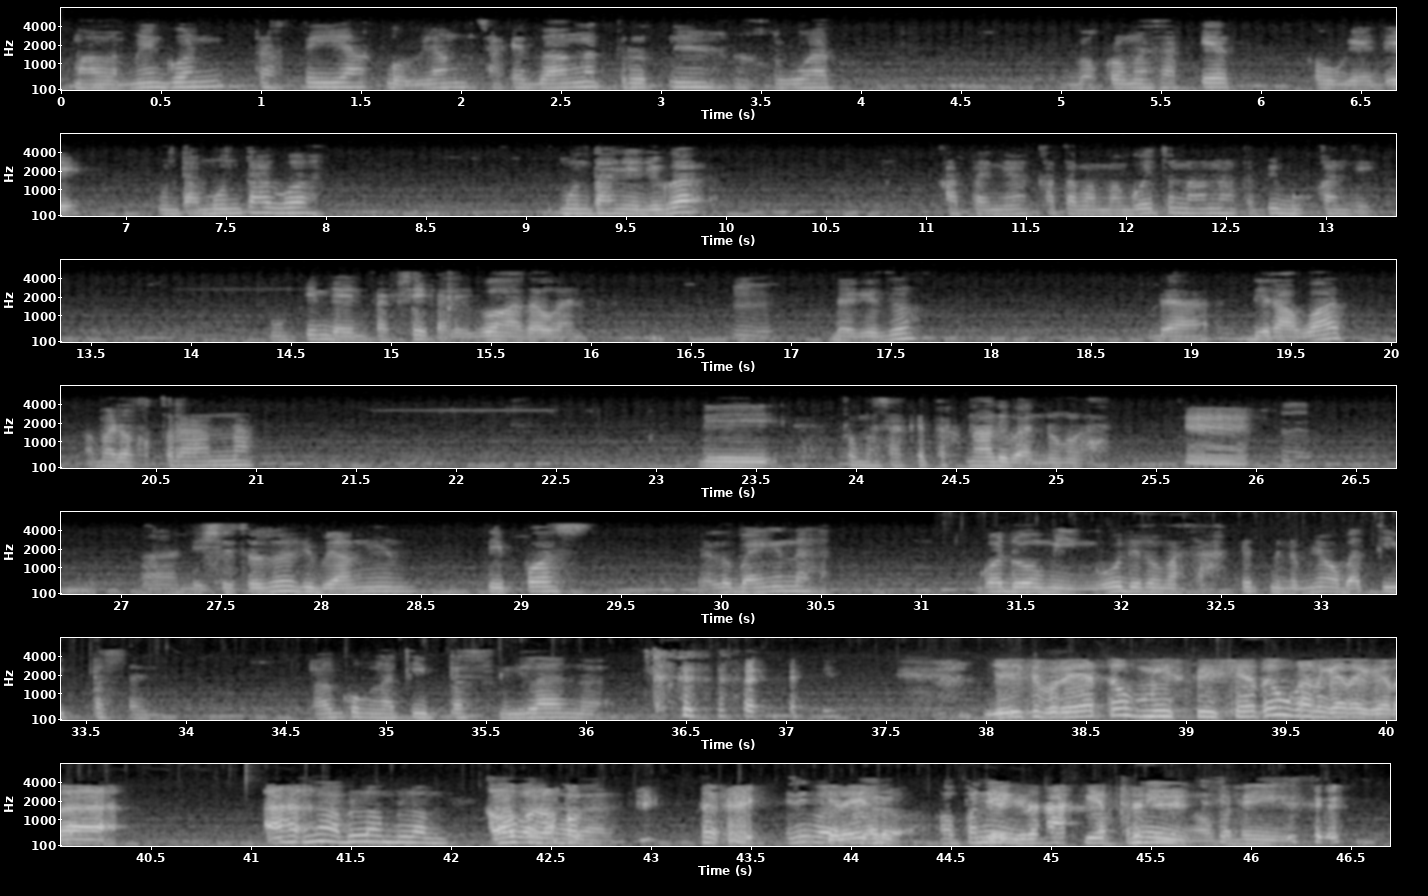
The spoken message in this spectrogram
malamnya gue teriak gue bilang sakit banget perutnya nggak kuat. Bawa ke rumah sakit ke UGD muntah-muntah gue muntahnya juga katanya kata mama gue itu nanah tapi bukan sih. Mungkin udah infeksi kali gue nggak tahu kan. Hmm. udah gitu udah dirawat sama dokter anak di rumah sakit terkenal di Bandung lah Hmm. Nah, di situ tuh dibilangin tipes. Ya lu bayangin dah. Gua dua minggu di rumah sakit minumnya obat tipes aja. Padahal gua nggak tipes, gila nggak? jadi sebenarnya tuh mistisnya tuh bukan gara-gara ah Enggak, belum, belum. Oh, belum. Ini baru, baru opening. Opening, opening.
